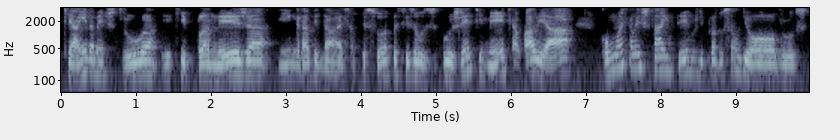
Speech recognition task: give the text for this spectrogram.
que ainda menstrua e que planeja engravidar? Essa pessoa precisa urgentemente avaliar como é que ela está em termos de produção de óvulos,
